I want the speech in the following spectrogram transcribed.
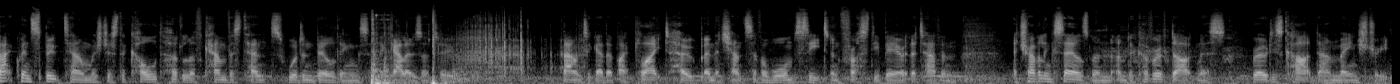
Back when Spooktown was just a cold huddle of canvas tents, wooden buildings, and a gallows or two, bound together by plight, hope, and the chance of a warm seat and frosty beer at the tavern, a travelling salesman, under cover of darkness, rode his cart down Main Street,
